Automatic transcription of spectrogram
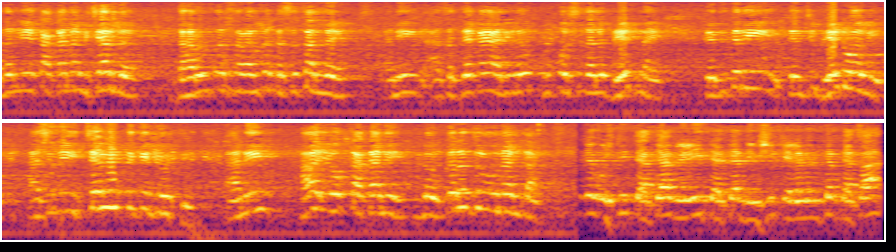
आदरणीय काकांना विचारलं धारूरकर सरांचं कसं चाललंय? आणि सध्या काय आलेलं खूप वर्ष झालं भेट नाही. कधीतरी त्यांची भेट व्हावी अशी मी इच्छा व्यक्त केली होती. आणि हा योग काकाने लवकरच जुळवून आणला. त्या गोष्टी त्या त्या वेळी त्या त्या दिवशी केल्यानंतर त्याचा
